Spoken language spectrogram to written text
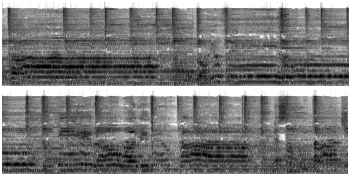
altar. O pão então e o vinho irão alimentar essa vontade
